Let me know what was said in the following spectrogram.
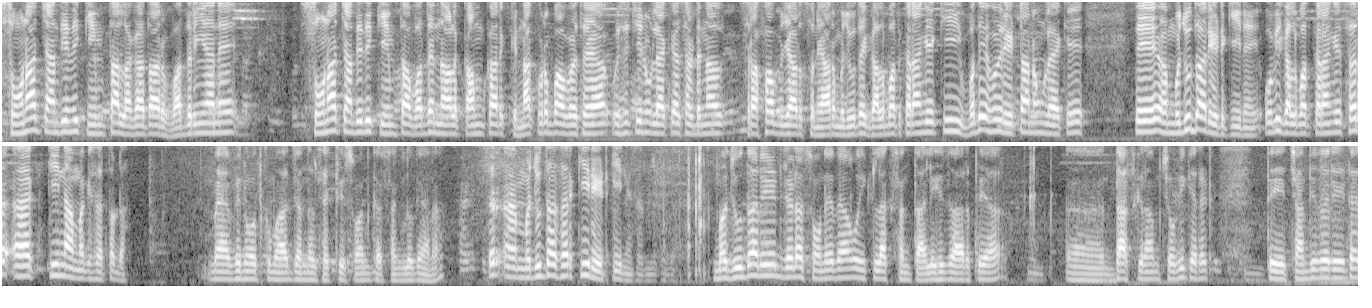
ਸੋਨਾ ਚਾਂਦੀਆਂ ਦੀ ਕੀਮਤਾਂ ਲਗਾਤਾਰ ਵਧ ਰਹੀਆਂ ਨੇ। ਸੋਨਾ ਚਾਂਦੀ ਦੀ ਕੀਮਤਾਂ ਵਧਣ ਨਾਲ ਕੰਮਕਾਰ ਕਿੰਨਾ ਕੁ ਪ੍ਰਭਾਵਿਤ ਹੋਇਆ ਉਸ ਚੀਜ਼ ਨੂੰ ਲੈ ਕੇ ਸਾਡੇ ਨਾਲ ਸਰਾਫਾ ਬਾਜ਼ਾਰ ਸੁਨਿਆਰ ਮੌਜੂਦ ਹੈ। ਗੱਲਬਾਤ ਕਰਾਂਗੇ ਕਿ ਵਧੇ ਹੋਏ ਰੇਟਾਂ ਨੂੰ ਲੈ ਕੇ ਤੇ ਮੌਜੂਦਾ ਰੇਟ ਕੀ ਨੇ ਉਹ ਵੀ ਗੱਲਬਾਤ ਕਰਾਂਗੇ। ਸਰ ਕੀ ਨਾਮ ਹੈ ਕਿ ਸਰ ਤੁਹਾਡਾ? ਮੈਂ Vinod Kumar general secretary Swarnkar Sangh Ludhiana. Sir ਮੌਜੂਦਾ ਸਰ ਕੀ ਰੇਟ ਕੀ ਨੇ ਸਰ? ਮੌਜੂਦਾ ਰੇਟ ਜਿਹੜਾ ਸੋਨੇ ਦਾ ਉਹ 147000 ਰੁਪਇਆ ਅ, 10 ਗ੍ਰਾਮ 24 ਕੈਰਟ ਤੇ ਚਾਂਦੀ ਦਾ ਰੇਟ ਹੈ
